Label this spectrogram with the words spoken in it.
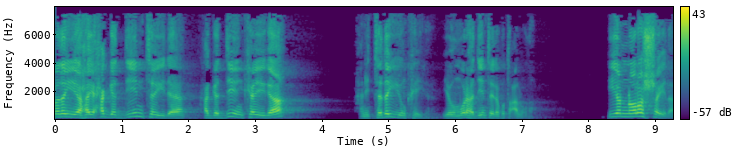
badan yahay xagga diintayda xagga diinkayga yani tadayunkayga iyo umuuraha diintayda ku tacalluqda iyo noloshayda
